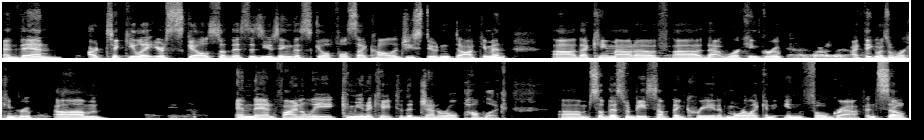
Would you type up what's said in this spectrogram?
And then articulate your skills. So this is using the skillful psychology student document uh, that came out of uh, that working group. I think it was a working group. Um, and then finally communicate to the general public. Um, so this would be something creative, more like an infograph. And so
